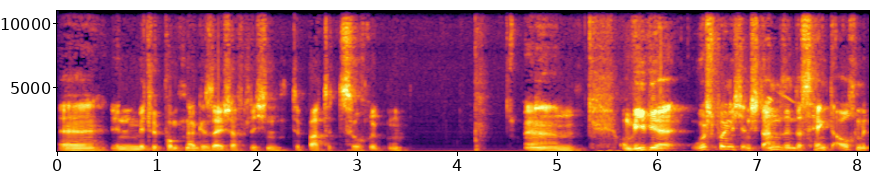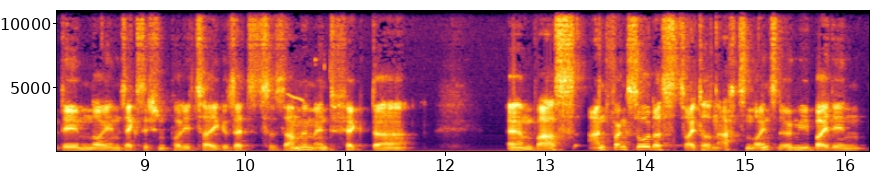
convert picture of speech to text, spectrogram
äh, in den Mittelpunkt einer gesellschaftlichen Debatte zu rücken. Ähm, und wie wir ursprünglich entstanden sind, das hängt auch mit dem neuen sächsischen Polizeigesetz zusammen im Endeffekt. Da ähm, war es anfangs so, dass 2018, 19 irgendwie bei den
